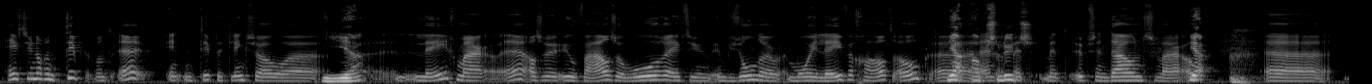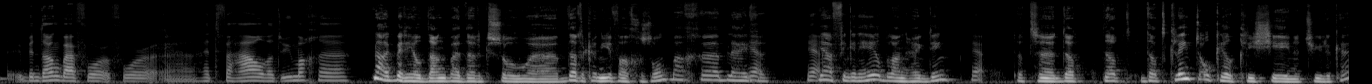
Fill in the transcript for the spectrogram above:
Heeft u nog een tip? Want hè, een tip, dat klinkt zo uh, ja. leeg. Maar hè, als we uw verhaal zo horen, heeft u een, een bijzonder mooi leven gehad ook. Uh, ja, absoluut. Met, met, ups en downs, maar ook... Ja. Uh, u bent dankbaar voor, voor het verhaal wat u mag... Nou, ik ben heel dankbaar dat ik zo... dat ik in ieder geval gezond mag blijven. Ja. Ja. ja, vind ik een heel belangrijk ding. Ja. Dat, uh, dat, dat, dat klinkt ook heel cliché natuurlijk, hè?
